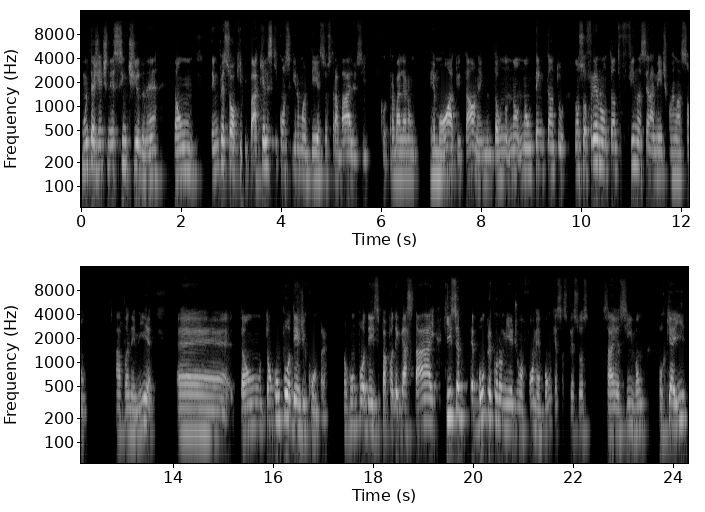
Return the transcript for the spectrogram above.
muita gente nesse sentido, né? Então, tem um pessoal que, aqueles que conseguiram manter seus trabalhos e trabalharam remoto e tal, né? Então não, não tem tanto, não sofreram tanto financeiramente com relação à pandemia, estão é, com poder de compra, estão com poder para poder gastar, que isso é, é bom para a economia de uma forma, é bom que essas pessoas saiam assim, vão, porque aí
